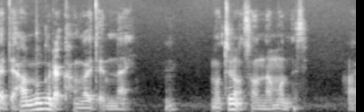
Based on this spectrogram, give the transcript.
えて半分ぐらい考えてない、もちろんそんなもんですよ、は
